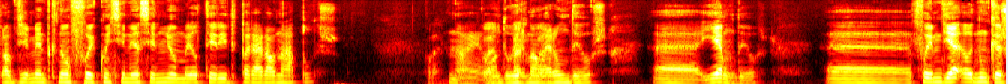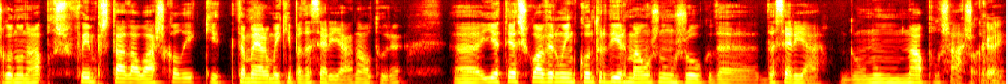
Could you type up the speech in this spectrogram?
Obviamente que não foi coincidência nenhuma ele ter ido parar ao Nápoles, Claro, não é? claro, onde o claro, irmão claro. era um deus ah, e é um deus. Ah, foi imedi- nunca jogou no Nápoles, foi emprestado ao Ascoli, que, que também era uma equipa da Série A na altura, ah, e até chegou a haver um encontro de irmãos num jogo da, da Série A, de um- num Nápoles Ascoli. Ok.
